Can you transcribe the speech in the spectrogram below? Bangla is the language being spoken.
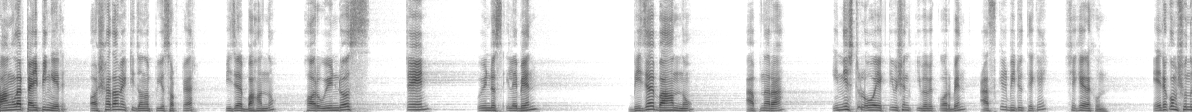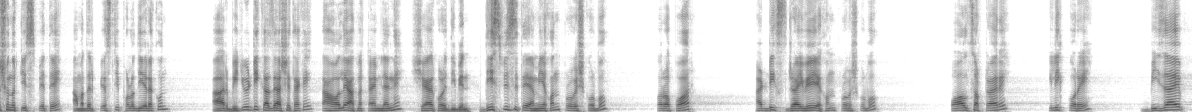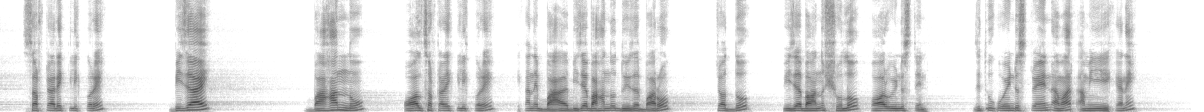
বাংলা টাইপিংয়ের অসাধারণ একটি জনপ্রিয় সফটওয়্যার, বিজয় বাহান্ন, for Windows ten, Windows eleven. Bijoy বাহান্ন, আপনারা ইনস্টল ও অ্যাক্টিভেশন কীভাবে করবেন আজকের ভিডিও থেকে শিখে রাখুন। এরকম সুন্দর সুন্দর টিপস পেতে আমাদের পেজটি ফলো দিয়ে রাখুন। আর ভিডিওটি কাজে আসে থাকে, তাহলে আপনার টাইমলাইনে শেয়ার করে দিবেন। ডিস পিসিতে আমি এখন প্রবেশ করব। করার পর হার্ড ডিস্ক ড্রাইভে এখন প্রবেশ করব। অল সফটওয়্যারে ক্লিক করে বিজয় সফটওয়্যারে ক্লিক করে বিজয় বাহান্ন অল সফটওয়্যারে ক্লিক করে, এখানে বিজয় বাহান্ন, দুই হাজার বারো, চোদ্দ বিজয় বাহান্ন, ষোলো ফর উইন্ডোজ টেন যেহেতু উইন্ডোজ টেন আমার, আমি এখানে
